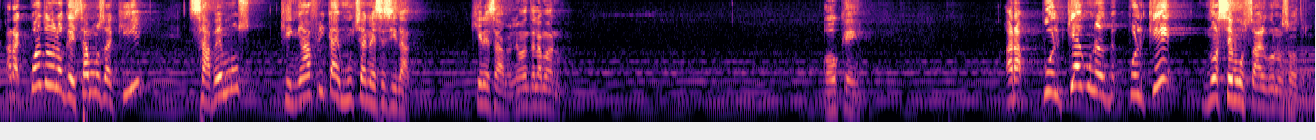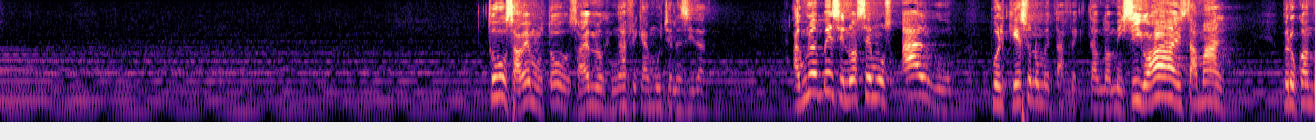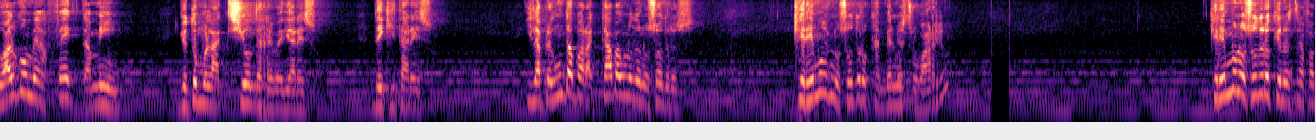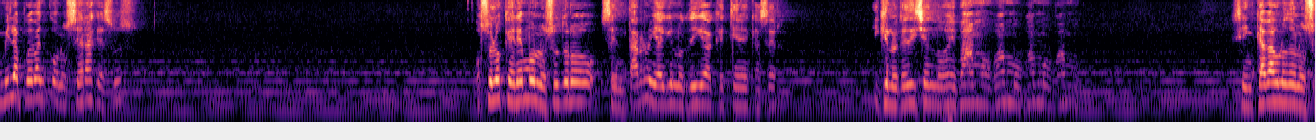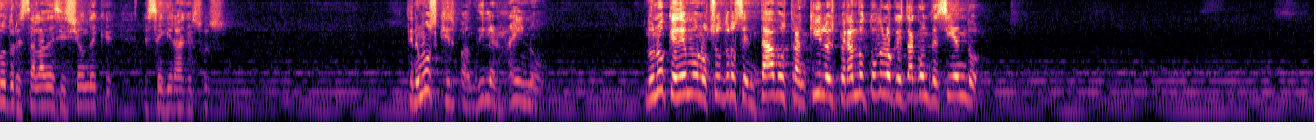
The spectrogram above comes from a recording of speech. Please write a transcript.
Ahora, ¿cuántos de los que estamos aquí sabemos que en África hay mucha necesidad? ¿Quiénes saben? Levanten la mano. Ok. Ahora, ¿por qué, algunas, ¿por qué no hacemos algo nosotros? Todos sabemos, todos sabemos que en África hay mucha necesidad. Algunas veces no hacemos algo porque eso no me está afectando a mí. Sigo, ah, está mal. Pero cuando algo me afecta a mí, yo tomo la acción de remediar eso, de quitar eso. Y la pregunta para cada uno de nosotros, ¿queremos nosotros cambiar nuestro barrio? ¿Queremos nosotros que nuestra familia puedan conocer a Jesús? ¿O solo queremos nosotros sentarnos y alguien nos diga qué tiene que hacer? Y que nos esté diciendo, eh, vamos, vamos, vamos, vamos. Si en cada uno de nosotros está la decisión de que de seguir a Jesús. Tenemos que expandir el reino. No nos quedemos nosotros sentados tranquilos esperando todo lo que está aconteciendo.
